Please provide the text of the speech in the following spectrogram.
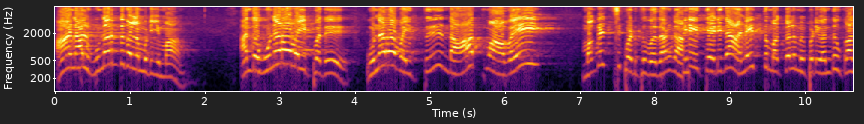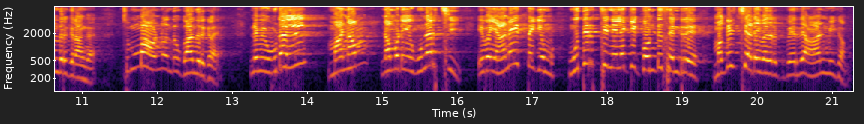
ஆனால் உணர்ந்து கொள்ள முடியுமா? அந்த உணர வைப்பது உணர வைத்து இந்த ஆத்மாவை மகிழ்ச்சி படுத்துவதாங்க தேடிதான் அனைத்து மக்களும் இப்படி வந்து உட்கார்ந்து சும்மா ஒண்ணு வந்து உட்கார்ந்து நம்ம உடல் மனம் நம்முடைய உணர்ச்சி இவை அனைத்தையும் முதிர்ச்சி நிலைக்கு கொண்டு சென்று மகிழ்ச்சி அடைவதற்கு பேர் தான் ஆன்மீகம்.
